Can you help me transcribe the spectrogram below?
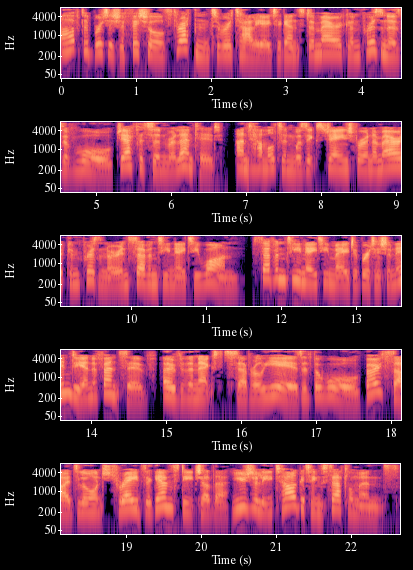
After British officials threatened to retaliate against American prisoners of war, Jefferson relented, and Hamilton was exchanged for an American prisoner in 1781. 1780 Major British and Indian Offensive. Over the next several years of the war, both sides launched raids against each other, usually targeting settlements.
